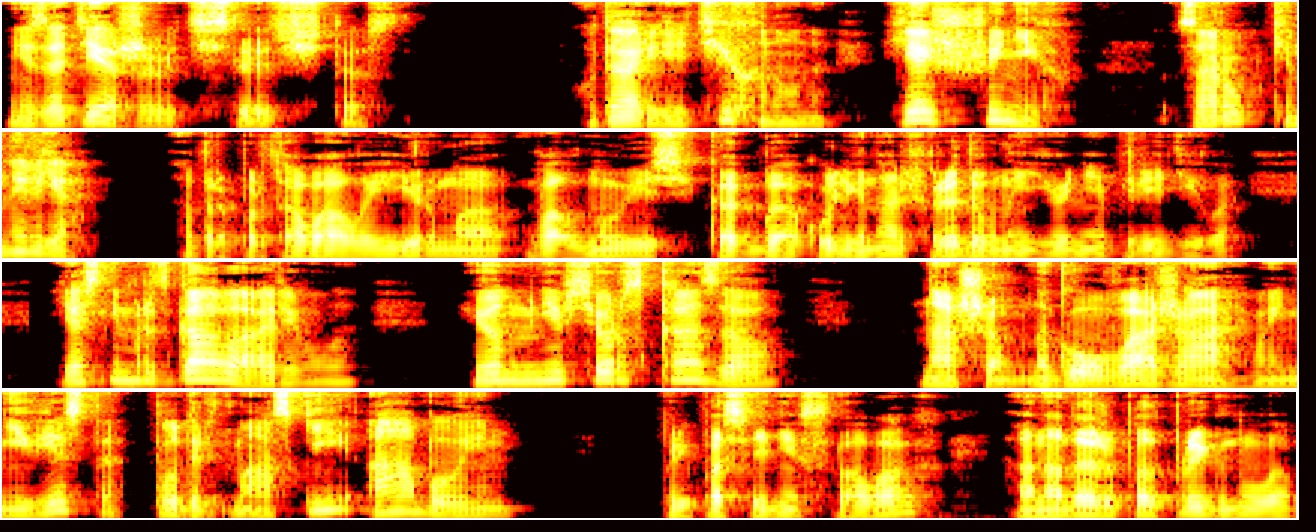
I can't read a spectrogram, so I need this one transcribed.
«Не задерживайте следующий тост». «У Дарьи Тихоновны есть жених, Зарубкин Илья», — отрапортовала Ирма, волнуясь, как бы Акулина Альфредовна ее не опередила. «Я с ним разговаривала, и он мне все рассказал. Наша многоуважаемая невеста пудрит мазки обоим. При последних словах она даже подпрыгнула,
